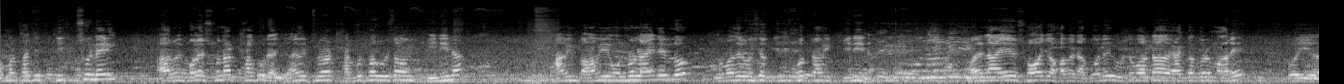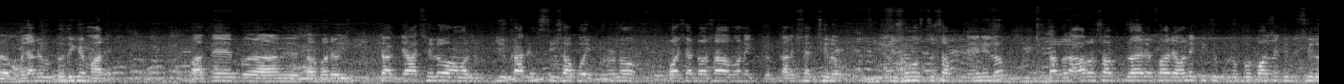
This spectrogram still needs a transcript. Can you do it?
আমার কাছে কিচ্ছু নেই। আর ওই বলে সোনার ঠাকুর আছে। আমি সোনার ঠাকুর ঠাকুর সব আমি কিনি না। আমি আমি অন্য লাইনের লোক, তোমাদের ওইসব জিনিসপত্র আমি কিনি না। বলে না, এ সহজে হবে না। বলে উল্টোপাল্টা একবার করে মারে। ওই ভোজানের উল্টো দিকে মারে। তাতে আমি তারপরে ওই টুকটাক যা ছিল, আমার কারেন্সি সব, ওই পুরনো পয়সা টসা অনেক কালেকশন ছিল, সে সমস্ত সব নিয়ে নিল। তারপরে আরও সব ড্রয়ারে ফয়ারে অনেক কিছু রূপো পয়সা কিছু ছিল।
